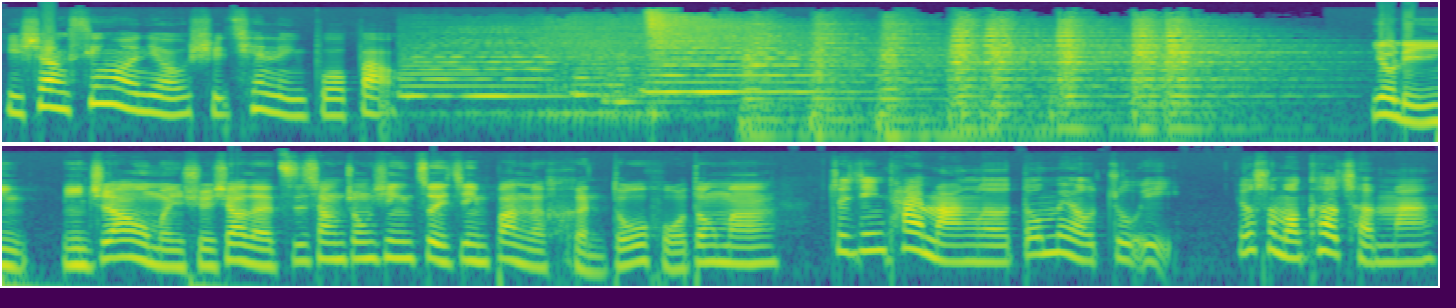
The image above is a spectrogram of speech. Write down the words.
以上新闻由许倩玲播报。幼林，你知道我们学校的咨商中心最近办了很多活动吗？最近太忙了，都没有注意。有什么课程吗？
